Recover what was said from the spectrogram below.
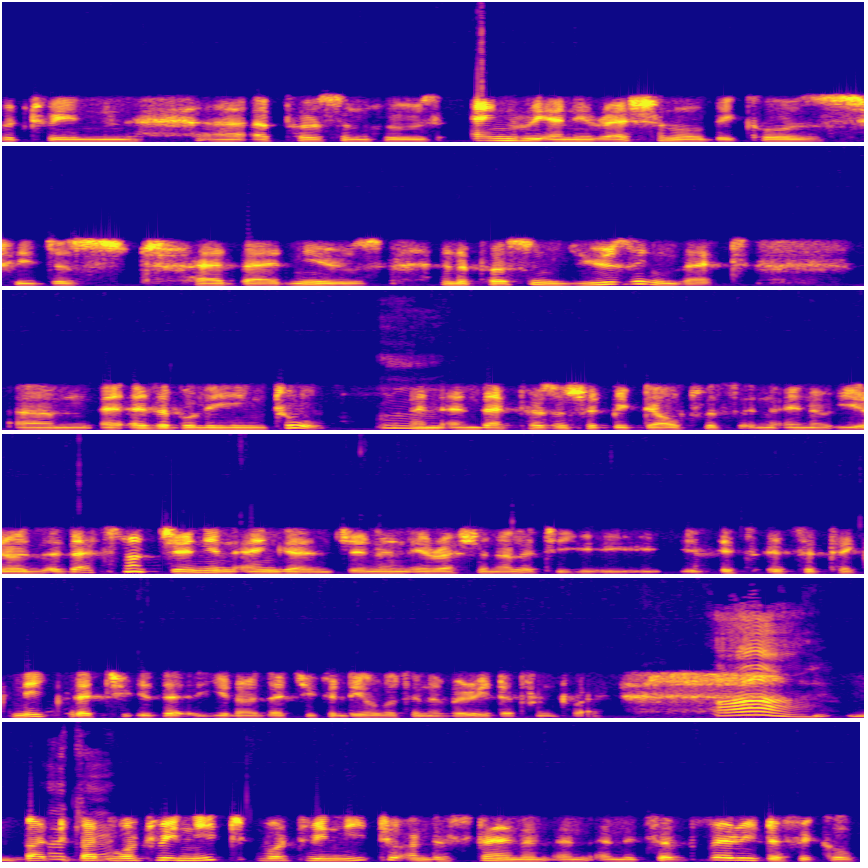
between uh, a person who's angry and irrational because he just had bad news and a person using that um, as a bullying tool. And and that person should be dealt with in, in a, you know that's not genuine anger and genuine irrationality. You, you, it's it's a technique that you, that you know that you can deal with in a very different way. Ah, But Okay. but what we need what we need to understand and, and, and it's a very difficult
